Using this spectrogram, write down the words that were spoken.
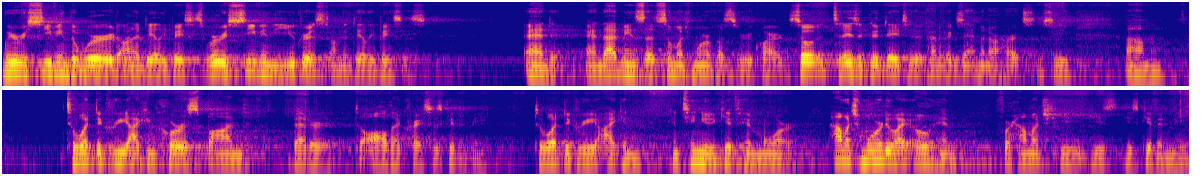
We're receiving the word on a daily basis. We're receiving the Eucharist on a daily basis. And, and that means that so much more of us are required. So today's a good day to kind of examine our hearts and see um, to what degree I can correspond better to all that Christ has given me, to what degree I can continue to give Him more. How much more do I owe Him for how much he, he's, he's given me,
